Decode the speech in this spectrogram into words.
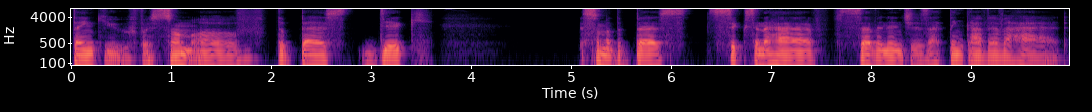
thank you for some of the best dick, some of the best six and a half, seven inches I think I've ever had.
